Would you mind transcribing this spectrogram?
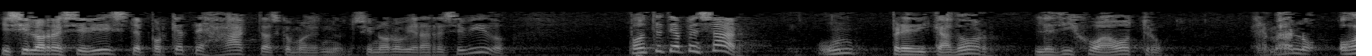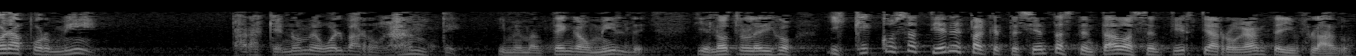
Y si lo recibiste, ¿por qué te jactas como si no lo hubieras recibido? Póntete a pensar. Un predicador le dijo a otro, hermano, ora por mí para que no me vuelva arrogante y me mantenga humilde. Y el otro le dijo, ¿y qué cosa tienes para que te sientas tentado a sentirte arrogante e inflado?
